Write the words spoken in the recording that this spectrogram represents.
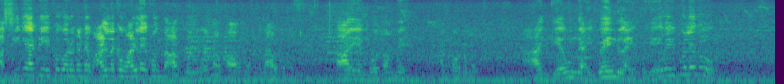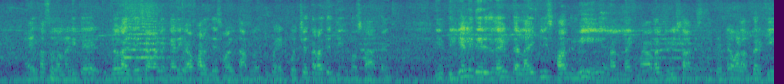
ఆ సీనియారిటీ ఎక్కువ గౌరవం కంటే వాళ్ళకి వాళ్ళే కొంత ఆత్మన్యూనత భావం ఒకటి రావటము ఆ ఏం పోతాంలే అనుకోవటము. ఆ ఇంకేముంది? అయిపోయింది లైఫ్ ఏమైపోలేదు అసలు నన్ను అడిగితే ఉద్యోగాలు చేసే వాళ్ళకి కానీ వ్యాపారం చేసే వాళ్ళకి దాంట్లో నుంచి బయటకు వచ్చిన తర్వాతే జీవితం స్టార్ట్ అయింది. If really there is life the life is for me నన్ను like my other judicial officer ఇక్కడ ఉండే వాళ్ళందరికీ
